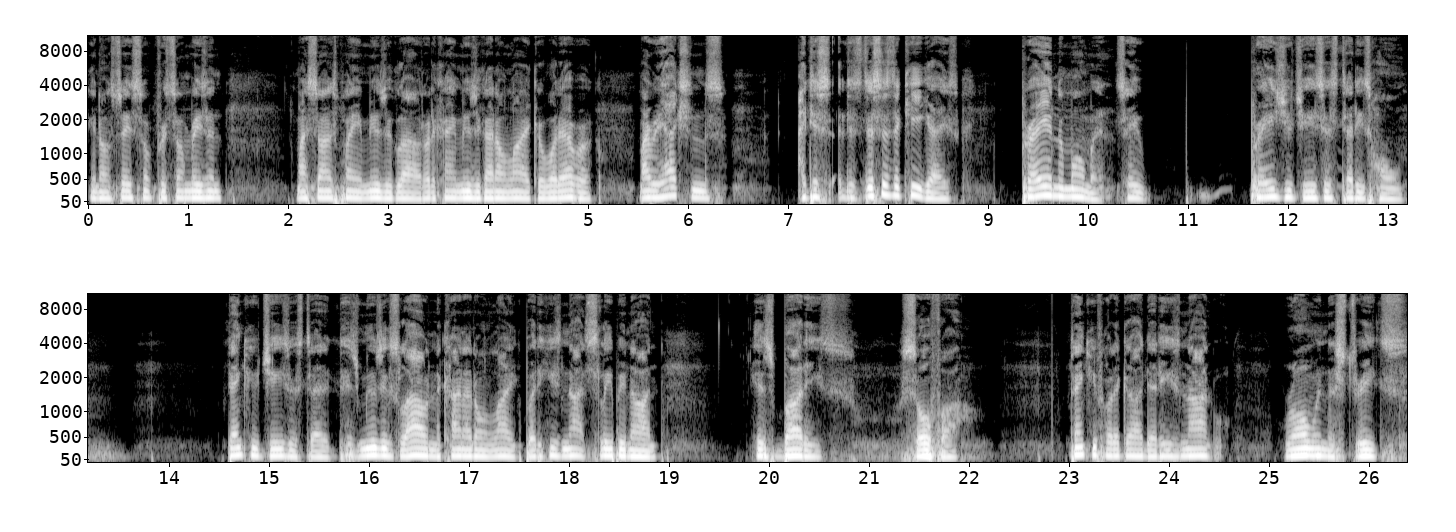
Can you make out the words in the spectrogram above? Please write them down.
You know, say some for some reason my son's playing music loud or the kind of music I don't like or whatever. My reactions, I just this, this is the key, guys. Pray in the moment. Say, praise you, Jesus, that he's home. Thank you, Jesus, that his music's loud and the kind I don't like, but he's not sleeping on his buddy's sofa. Thank you, Father God, that he's not roaming the streets,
